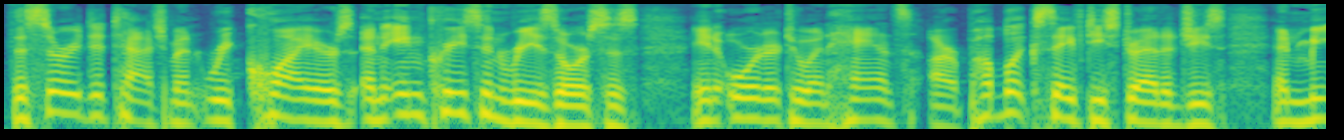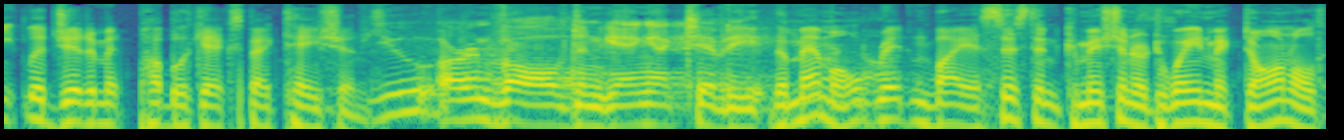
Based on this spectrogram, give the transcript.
The Surrey detachment requires an increase in resources in order to enhance our public safety strategies and meet legitimate public expectations. You are involved in gang activity. The memo, written by Assistant Commissioner Dwayne McDonald,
